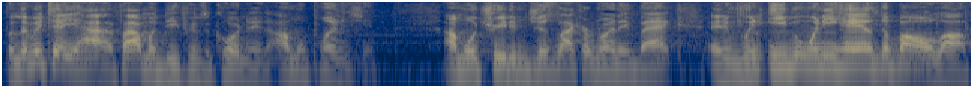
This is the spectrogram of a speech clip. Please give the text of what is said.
But let me tell you how, if I'm a defensive coordinator, I'm going to punish him. I'm gonna treat him just like a running back, and when even when he hands the ball off,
